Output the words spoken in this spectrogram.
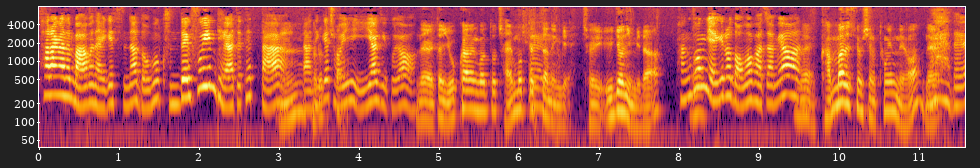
사랑하는 마음은 알겠으나 너무 군대 후임 대하듯 했다라는 음, 게 그렇죠. 저희 이야기고요. 네, 일단 욕하는 건 또 잘못됐다는 게 저희 의견입니다. 방송 얘기로 넘어가자면 네, 간만에 수영 씨랑 통했네요. 네. 아, 네.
